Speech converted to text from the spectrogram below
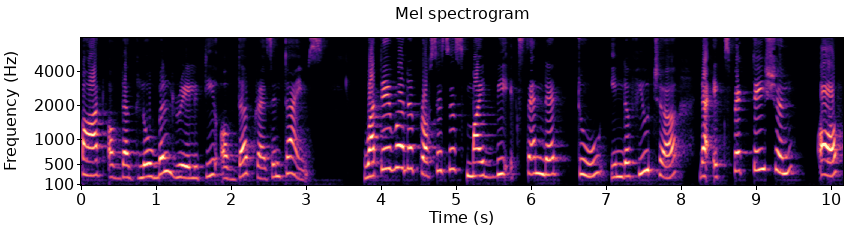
part of the global reality of the present times. Whatever the processes might be extended to in the future, the expectation of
